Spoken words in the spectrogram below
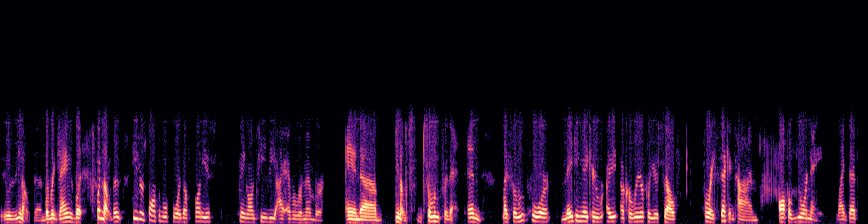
It was you know the, the Rick James, but but no, he's responsible for the funniest thing on TV I ever remember, and uh, you know salute for that, and like salute for making a a career for yourself for a second time off of your name. Like that's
